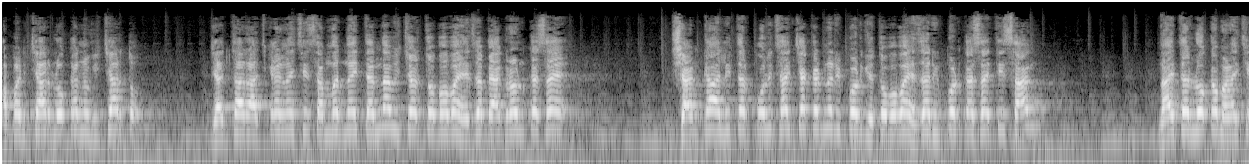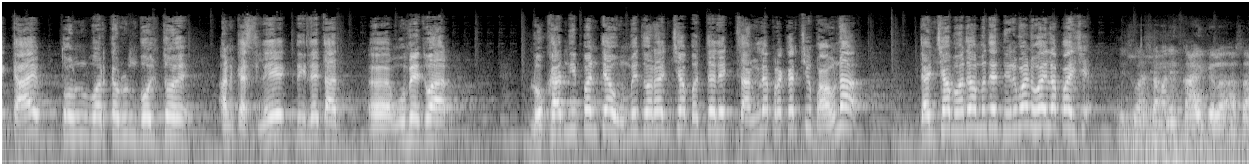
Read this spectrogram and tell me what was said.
आपण चार लोकांना विचारतो. ज्यांचा राजकारणाशी संबंध नाही त्यांना विचारतो बाबा ह्याचं बॅकग्राऊंड कसं आहे? शंका आली तर पोलिसांच्याकडनं रिपोर्ट घेतो. बाबा ह्याचा रिपोर्ट कसा आहे ती सांग. नाहीतर लोक म्हणायचे काय तोंड वर करून बोलतोय आणि कसले अ, उमेदवार? लोकांनी पण त्या उमेदवारांच्या बद्दल एक चांगल्या प्रकारची भावना त्यांच्या मनामध्ये निर्माण व्हायला पाहिजे. तीस वर्षामध्ये काय केलं असा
